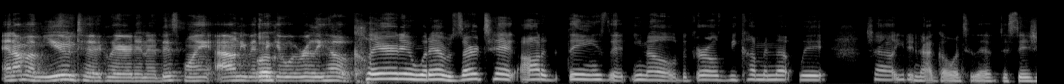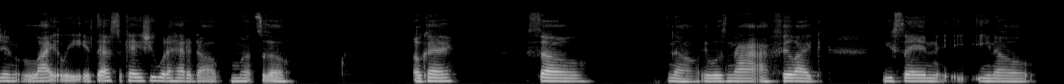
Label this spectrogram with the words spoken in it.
And I'm immune to Claritin at this point. I don't even well, think it would really help. Claritin, whatever, Zyrtec, all the things that, you know, the girls be coming up with. Child, you did not go into that decision lightly. If that's the case, you would have had a dog months ago. Okay. So, no, it was not. I feel like you saying, you know,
